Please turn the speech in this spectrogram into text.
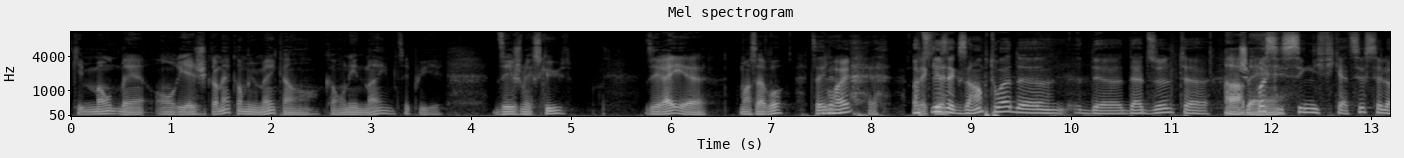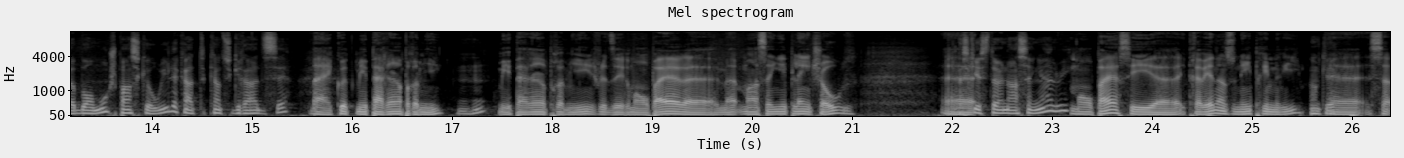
qui me montre, ben, on réagit comment comme humain quand, quand on est de même, puis dire je m'excuse, dire hey, euh, comment ça va? Ouais. As-tu des que- exemples, toi, de, de- d'adultes? euh, Ah, je sais ben, pas si significatif, c'est le bon mot. Je pense que oui, là, quand, quand tu grandissais. ben, écoute, mes parents en premier, Mhm. mes parents en premier, je veux dire, mon père euh, enseigné plein de choses. Euh, Est-ce que c'était un enseignant, lui? Mon père, c'est, euh, il travaillait dans une imprimerie. Ça-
